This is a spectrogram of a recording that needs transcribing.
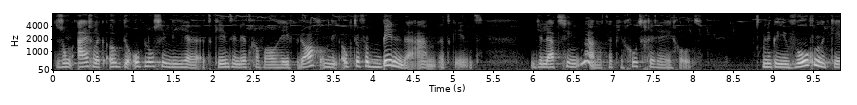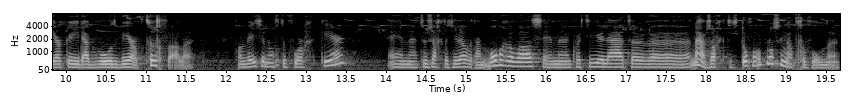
Dus om eigenlijk ook de oplossing die het kind in dit geval heeft bedacht, om die ook te verbinden aan het kind. Je laat zien, nou dat heb je goed geregeld. En dan kun je volgende keer kun je daar bijvoorbeeld weer op terugvallen. Van weet je nog de vorige keer? En uh, toen zag ik dat je wel wat aan het mobberen was. En een kwartier later uh, nou, zag ik dat je toch een oplossing had gevonden.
